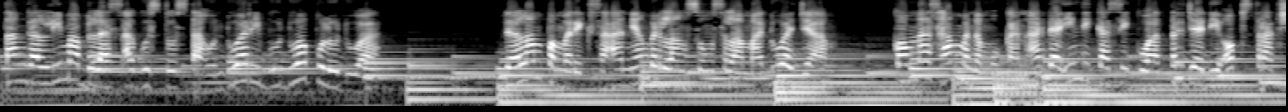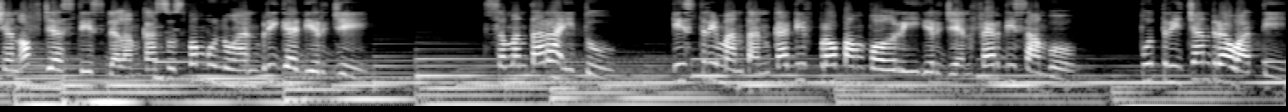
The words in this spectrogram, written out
tanggal 15 Agustus tahun 2022. Dalam pemeriksaan yang berlangsung selama dua jam, Komnas HAM menemukan ada indikasi kuat terjadi obstruction of justice dalam kasus pembunuhan Brigadir J. Sementara itu, istri mantan Kadif Propam Polri Irjen Verdi Sambo, Putri Chandrawati,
